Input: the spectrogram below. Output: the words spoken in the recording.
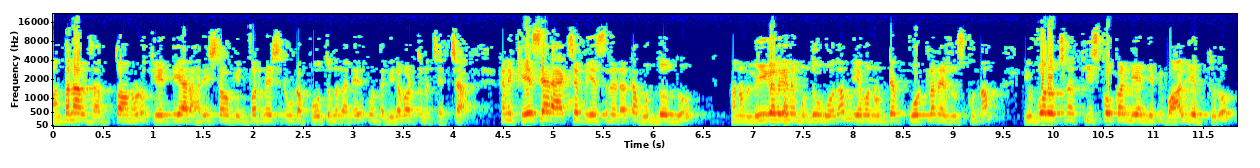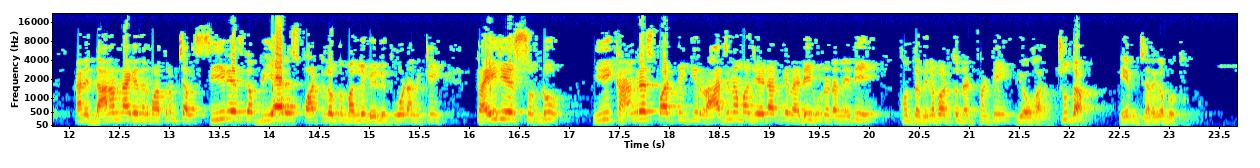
మంతనాలు జరుపుతా ఉన్నాడు. కేటీఆర్ హరీష్ రావుకి ఇన్ఫర్మేషన్ కూడా పోతున్నది అనేది కొంత వినబడుతున్న చర్చ. కానీ కేసీఆర్ యాక్సెప్ట్ చేస్తున్నాడట వద్దొద్దు. మనం లీగల్గానే ముందుకు పోదాం. ఏమైనా ఉంటే కోర్టులోనే చూసుకుందాం. ఎవరు వచ్చినా తీసుకోకండి అని చెప్పి వాళ్ళు చెప్తారు కానీ దానం నాగేంద్ర మాత్రం చాలా సీరియస్గా బీఆర్ఎస్ పార్టీలోకి మళ్ళీ వెళ్ళిపోవడానికి ట్రై చేస్తుండు. ఇది కాంగ్రెస్ పార్టీకి రాజీనామా చేయడానికి రెడీగా ఉండడం అనేది కొంత వినబడుతున్నటువంటి వ్యవహారం. చూద్దాం ఏం జరగబోతుంది.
